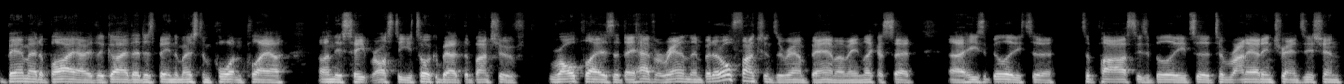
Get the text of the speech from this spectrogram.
Bam Adebayo, the guy that has been the most important player on this Heat roster. You talk about the bunch of role players that they have around them, but it all functions around Bam. I mean, like I said, uh, his ability to to pass, his ability to to run out in transition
